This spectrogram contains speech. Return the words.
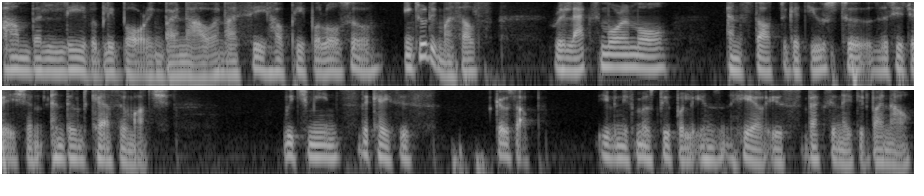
unbelievably boring by now, and I see how people also, including myself, relax more and more and start to get used to the situation and don't care so much, which means the cases goes up, even if most people in here is vaccinated by now.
